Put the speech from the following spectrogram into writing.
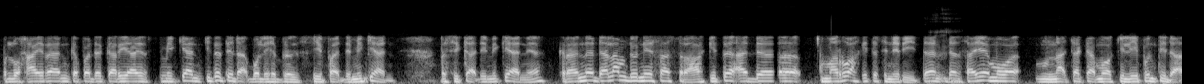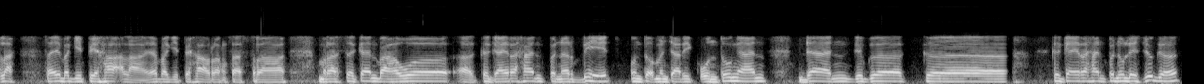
perlu hairan kepada karya yang demikian kita tidak boleh bersifat demikian bersikap demikian ya. Kerana dalam dunia sastra kita ada uh, maruah kita sendiri. Dan hmm. dan saya mewa- nak cakap mewakili pun tidaklah. Saya bagi pihak lah ya bagi pihak orang sastra merasakan bahawa uh, kegairahan penerbit untuk mencari keuntungan dan juga ke kegairahan penulis juga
